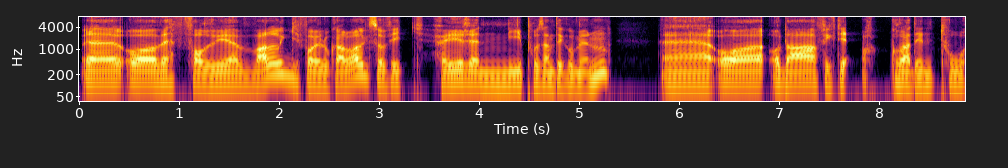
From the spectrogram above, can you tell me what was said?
Uh, og ved forrige valg, forrige lokalvalg, så fikk Høyre 9% i kommunen. Uh, og, og, da fikk de akkurat inn to.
